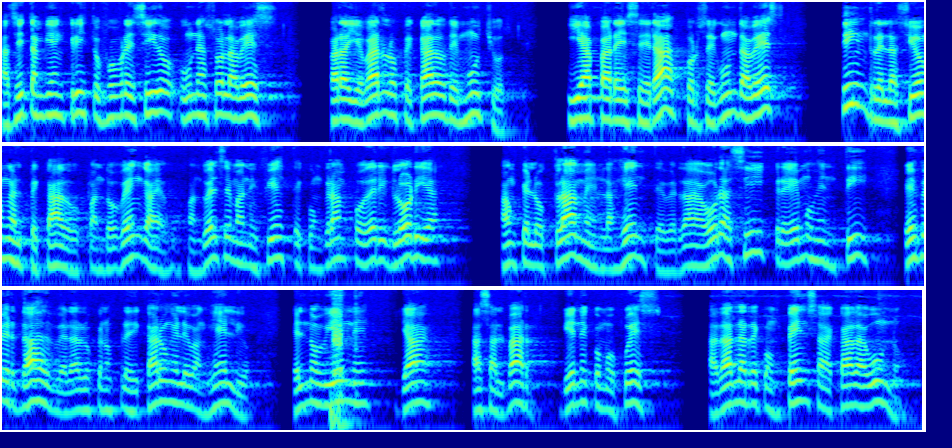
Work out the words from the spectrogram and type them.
así también Cristo fue ofrecido una sola vez para llevar los pecados de muchos y aparecerá por segunda vez sin relación al pecado. Cuando venga, cuando Él se manifieste con gran poder y gloria, aunque lo clamen la gente, ¿verdad? Ahora sí creemos en ti. Es verdad, ¿verdad? Lo que nos predicaron el Evangelio. Él no viene ya a salvar, viene como juez a dar la recompensa a cada uno.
